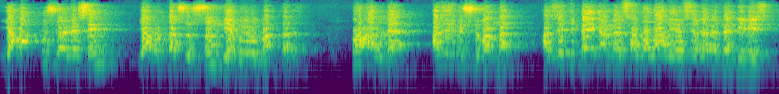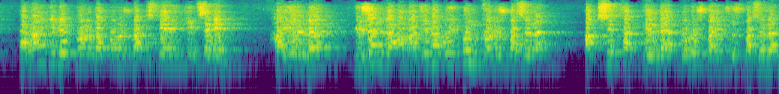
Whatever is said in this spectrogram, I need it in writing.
ya hakkı söylesin yahut da sussun diye buyurulmaktadır. O halde aziz Müslümanlar Hazreti Peygamber sallallahu aleyhi ve sellem Efendimiz herhangi bir konuda konuşmak isteyen kimsenin hayırlı, güzel ve amacına uygun konuşmasını, aksi takdirde konuşmayıp susmasını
